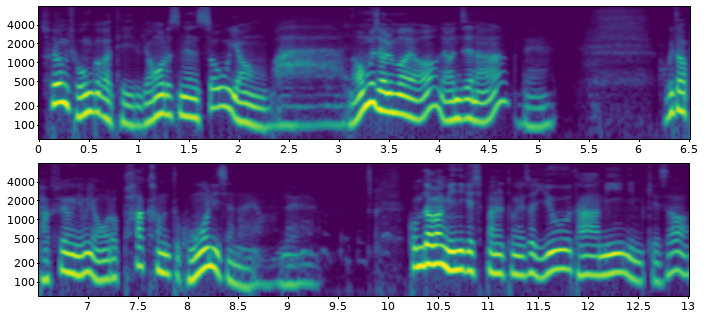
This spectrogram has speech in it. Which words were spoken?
소영 좋은 것 같아요. 이름. 영어로 쓰면 young. 와 너무 젊어요. 네, 언제나. 네. 거기다가 박소영님은 영어로 파악하면 또 공원이잖아요. 네. 꿈다방 미니 게시판을 통해서 유다미님께서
